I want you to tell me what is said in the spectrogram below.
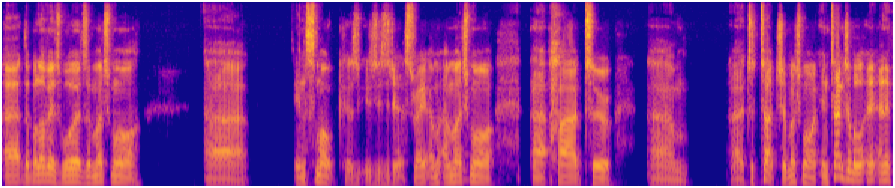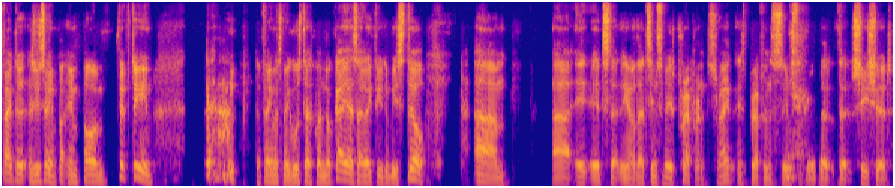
uh the beloved's words are much more uh in smoke, as, as you suggest, right? A, a much more uh, hard to um, uh, to touch, a much more intangible. And in fact, as you say in, in poem 15, the famous "Me gusta cuando callas," I like for you to be still. Um, uh, it, it's that you know that seems to be his preference, right? His preference seems to be that, that she should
